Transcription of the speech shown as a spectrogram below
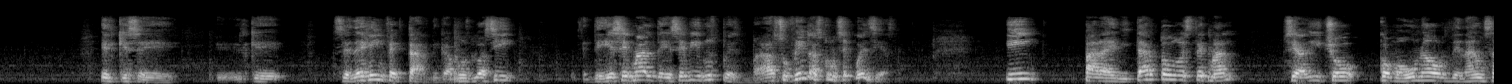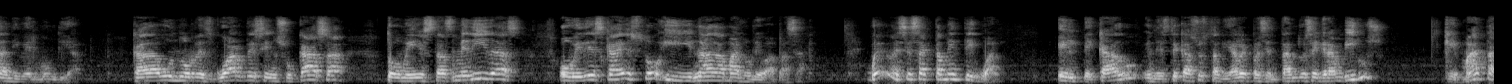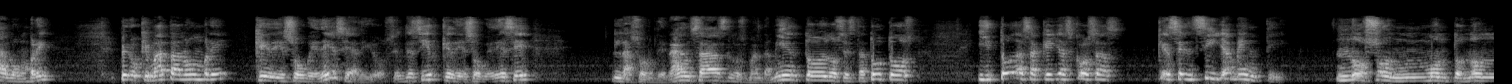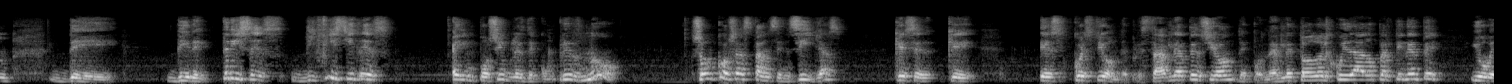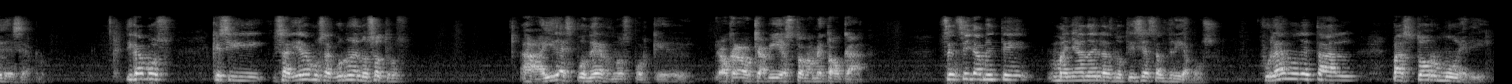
El que se, el que se deje infectar, digámoslo así, de ese mal, de ese virus, pues va a sufrir las consecuencias. Y para evitar todo este mal, se ha dicho como una ordenanza a nivel mundial. Cada uno resguárdese en su casa, tome estas medidas, obedezca esto y nada malo le va a pasar. Bueno, es exactamente igual. El pecado, en este caso, estaría representando ese gran virus que mata al hombre, pero que mata al hombre que desobedece a Dios, es decir, que desobedece las ordenanzas, los mandamientos, los estatutos y todas aquellas cosas que sencillamente no son un montonón de directrices difíciles e imposibles de cumplir, no. Son cosas tan sencillas que, se, que es cuestión de prestarle atención, de ponerle todo el cuidado pertinente y obedecerlo. Digamos que si saliéramos alguno de nosotros a ir a exponernos porque yo creo que a mí esto no me toca, sencillamente mañana en las noticias saldríamos. Fulano de tal, pastor muere.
